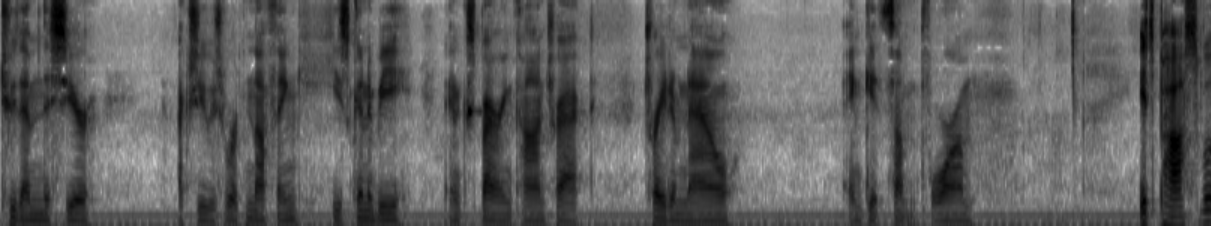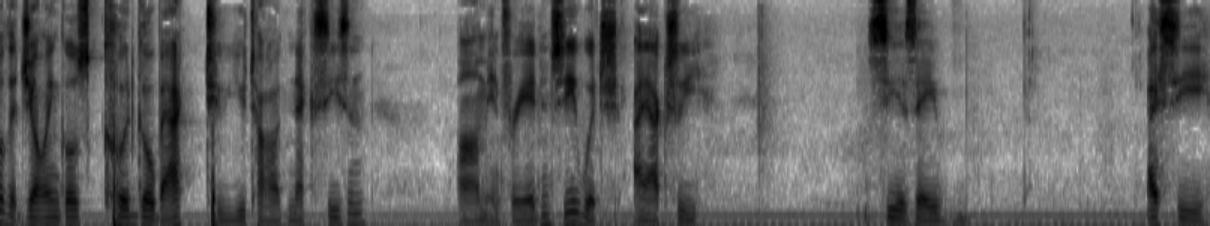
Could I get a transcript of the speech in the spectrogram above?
to them this year. Actually, he was worth nothing. He's going to be an expiring contract. Trade him now and get something for him. It's possible that Joe Ingles could go back to Utah next season um, in free agency, which I actually see as a I see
